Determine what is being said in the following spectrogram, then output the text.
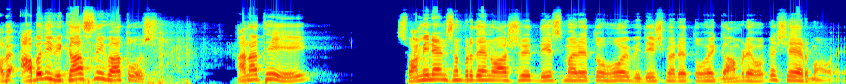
હવે આ બધી વિકાસની વાતો છે. આનાથી સ્વામિનારાયણ સંપ્રદાયનો આશ્રિત દેશમાં રહેતો હોય, વિદેશમાં રહેતો હોય, ગામડે હોય કે શહેરમાં હોય.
